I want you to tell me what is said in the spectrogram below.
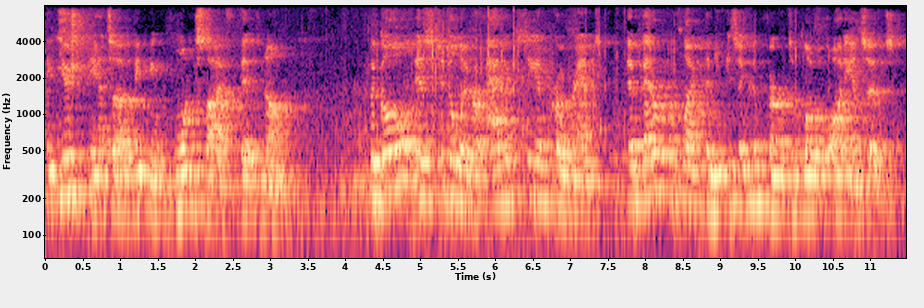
that usually ends up being one-size-fits-none. The goal is to deliver advocacy and programs that better reflect the needs and concerns of local audiences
